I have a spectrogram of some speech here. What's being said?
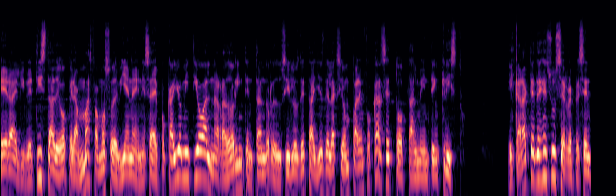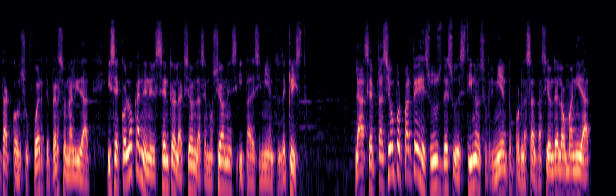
era el libretista de ópera más famoso de Viena en esa época y omitió al narrador intentando reducir los detalles de la acción para enfocarse totalmente en Cristo. El carácter de Jesús se representa con su fuerte personalidad y se colocan en el centro de la acción las emociones y padecimientos de Cristo. La aceptación por parte de Jesús de su destino de sufrimiento por la salvación de la humanidad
